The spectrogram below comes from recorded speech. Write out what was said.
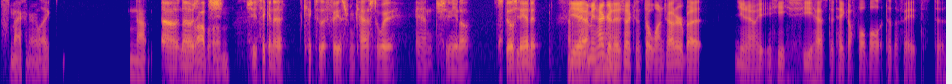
smacking her like not No, a no, she- problem. she's taking a kick to the face from Castaway, and she, you know, still She- standing. yeah, I Okay, mean yeah. Hagrid Edgehog can still one shot her, but you know he, he she has to take a full bullet to the face to.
